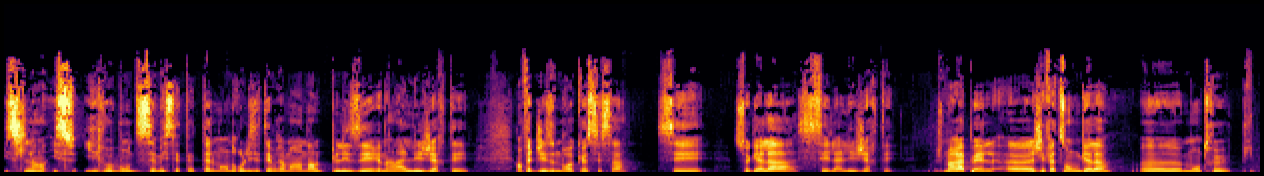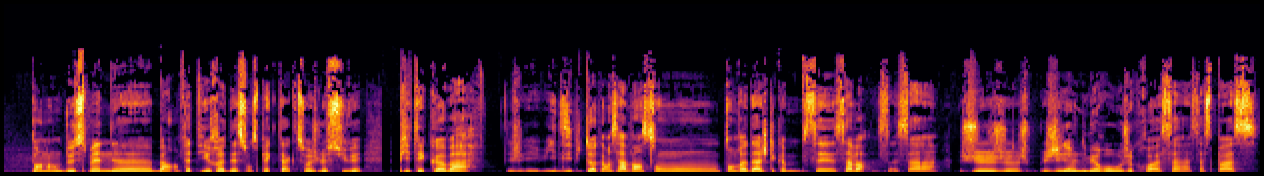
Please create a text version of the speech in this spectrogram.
ils se, ils, rebondissaient mais c'était tellement drôle, ils étaient vraiment dans le plaisir et dans la légèreté. En fait, Jason Brokers c'est ça. C'est ce gars-là, c'est la légèreté. Je me rappelle, euh, j'ai fait son gala, euh, Montreux, puis pendant deux semaines, euh, ben, en fait, il rodait son spectacle, tu vois, je le suivais, puis il était comme, ah, il dit, toi, comment ça avance ton, ton rodage? J'étais comme, ça va, ça, ça- j'ai un numéro, je crois, ça, ça se passe.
